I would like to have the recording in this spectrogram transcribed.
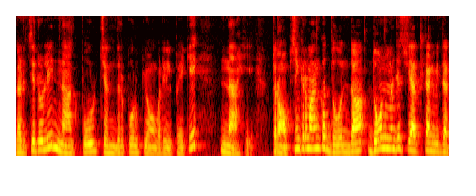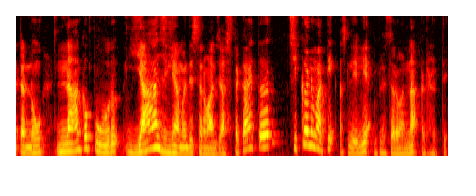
गडचिरोली नागपूर चंद्रपूर किंवा वरीलपैकी नाही. तर ऑप्शन क्रमांक दोनदा दोन म्हणजेच या ठिकाणी विद्यार्थ्यांनो नागपूर या जिल्ह्यामध्ये सर्वात जास्त काय? तर चिकणमाती असलेली आपल्या सर्वांना आढळते.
